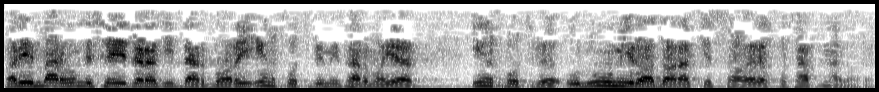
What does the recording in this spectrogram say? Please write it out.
ولی مرحوم سید رضی درباره این خطبه میفرماید این خطبه علومی را دارد که سایر خطب ندارد.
